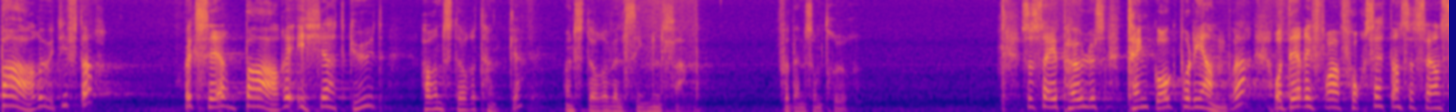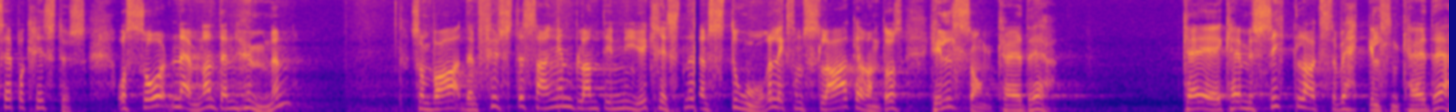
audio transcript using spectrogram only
bare utgifter. Og Jeg ser bare ikke at Gud har en større tanke og en større velsignelse for den som tror. Så sier Paulus tenk også på de andre. og Derifra fortsetter han så sier han se på Kristus. Og Så nevner han den hymnen som var den første sangen blant de nye kristne. Den store liksom slageren. Hillsong, hva er det? Hva er, hva er musikklagsvekkelsen? Hva er det?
